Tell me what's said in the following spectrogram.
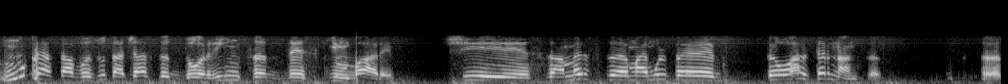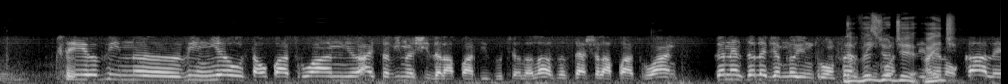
nu prea s-a văzut această dorință de schimbare și s-a mers uh, mai mult pe, pe o alternanță. Uh, Știi, vin, uh, vin eu sau patru ani, hai să vină și de la partidul celălalt, să stea și la patru ani, că ne înțelegem noi într-un fel. Dar vezi, George, aici, locale.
